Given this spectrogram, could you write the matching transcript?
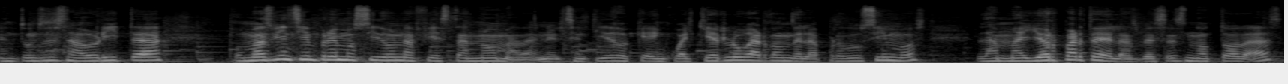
Entonces ahorita, o más bien siempre hemos sido una fiesta nómada, en el sentido que en cualquier lugar donde la producimos, la mayor parte de las veces, no todas,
